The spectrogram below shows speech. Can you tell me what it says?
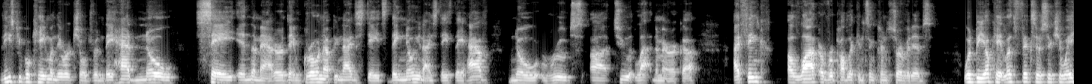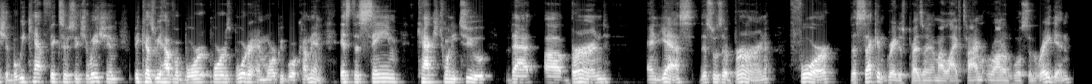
These people came when they were children; they had no say in the matter. They've grown up in the United States. They know United States. They have no roots uh, to Latin America. I think a lot of Republicans and conservatives would be okay. Let's fix their situation, but we can't fix their situation because we have a porous border and more people will come in. It's the same catch twenty two that uh, burned, and yes, this was a burn for the second greatest president in my lifetime, Ronald Wilson Reagan,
